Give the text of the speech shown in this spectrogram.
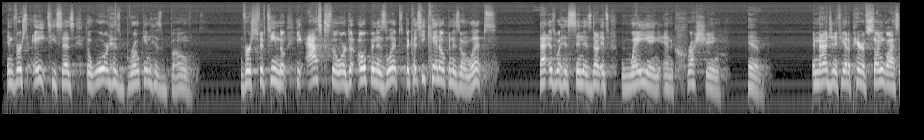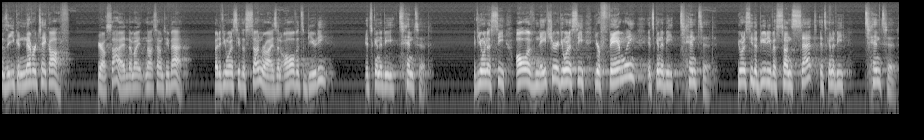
In verse 8, he says, The Lord has broken his bones. In verse 15, though, he asks the Lord to open his lips because he can't open his own lips. That is what his sin has done. It's weighing and crushing him. Imagine if you had a pair of sunglasses that you could never take off. If you're outside, that might not sound too bad. But if you want to see the sunrise and all of its beauty, it's going to be tinted. If you want to see all of nature, if you want to see your family, it's going to be tinted. If you want to see the beauty of a sunset, it's going to be tinted.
